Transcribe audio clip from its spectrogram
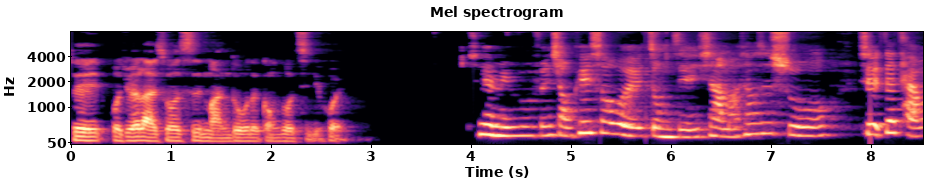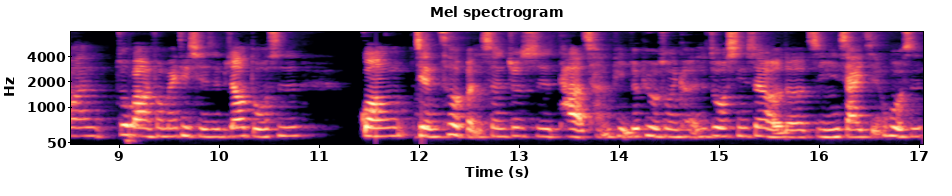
所以我觉得来说是蛮多的工作机会。谢谢明如分享，我可以稍微总结一下吗？像是说，其实，在台湾做 bioinformatics 其实比较多是光检测本身就是它的产品，就譬如说你可能是做新生儿的基因筛检，或者是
